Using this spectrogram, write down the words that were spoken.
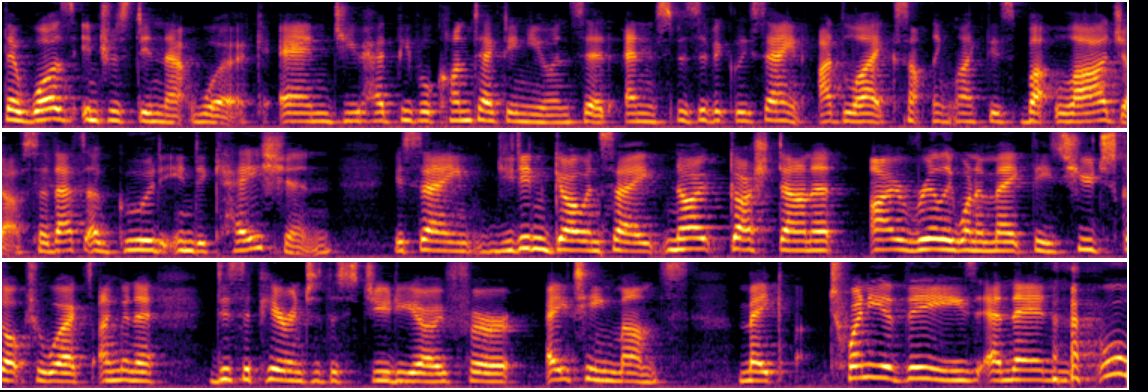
there was interest in that work, and you had people contacting you and said, and specifically saying, I'd like something like this, but larger. So that's a good indication. You're saying you didn't go and say, no, gosh darn it, I really want to make these huge sculpture works. I'm going to disappear into the studio for 18 months, make 20 of these and then oh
